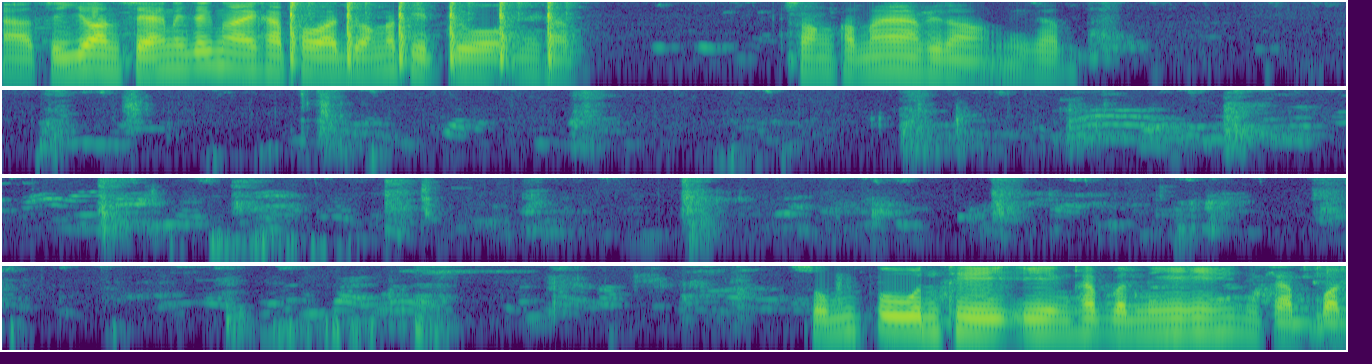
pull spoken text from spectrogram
อาจจะย้อนแสงนิดจักหน่อยครับเพราะว่าดวงอาทิตย์อยู่นี่ครับส่องเข้ามาพี่น้องนี่ครับ สมปูนทีเองครับวันนี้นี่ครับบอล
